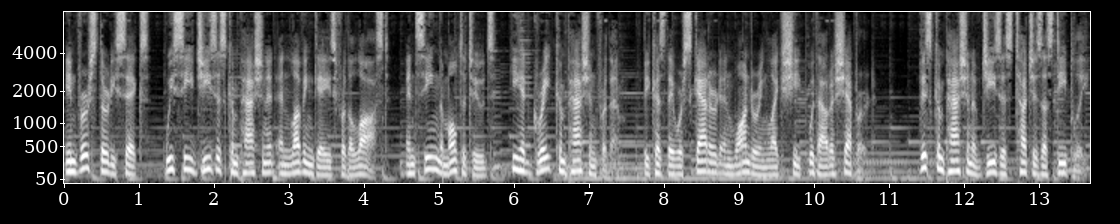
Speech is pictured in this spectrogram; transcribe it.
In verse 36, we see Jesus' compassionate and loving gaze for the lost, and seeing the multitudes, he had great compassion for them, because they were scattered and wandering like sheep without a shepherd. This compassion of Jesus touches us deeply.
